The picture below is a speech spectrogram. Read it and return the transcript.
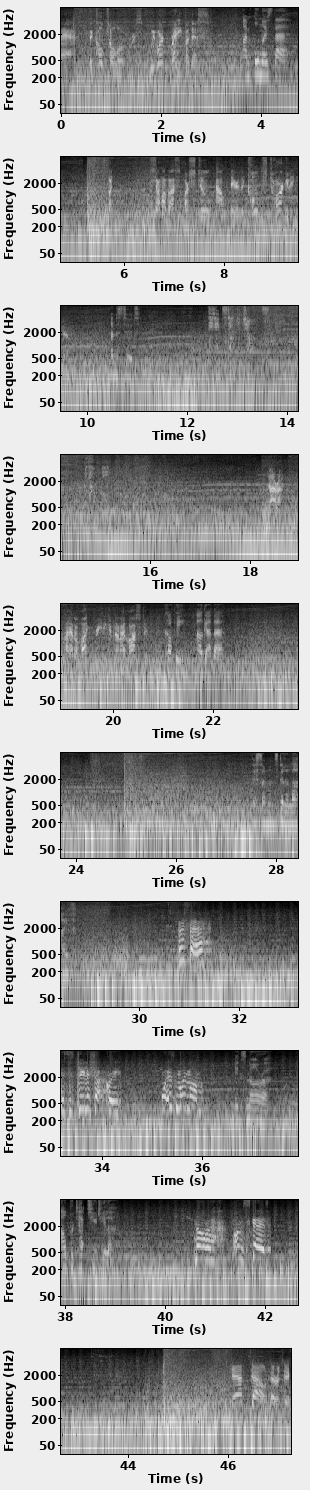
bad. The cult's all over us. We weren't ready for this. I'm almost there. But some of us are still out there. The cult's targeting them. Understood. They don't stand a chance. Without me. Nara, I had a light reading and then I lost it. Copy. I'll get there. There's someone still alive. Who's there? This is Jila Shakri. Where's my mum? It's Nara. I'll protect you, Jila. Nara, I'm scared. Stand down, heretic.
